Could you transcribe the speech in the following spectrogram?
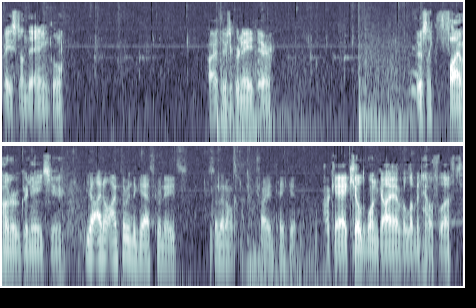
Based on the angle. Alright, there's a grenade there. There's like 500 grenades here. Yeah, I know. I'm throwing the gas grenades, so they don't try and take it. Okay, I killed one guy. I have 11 health left.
